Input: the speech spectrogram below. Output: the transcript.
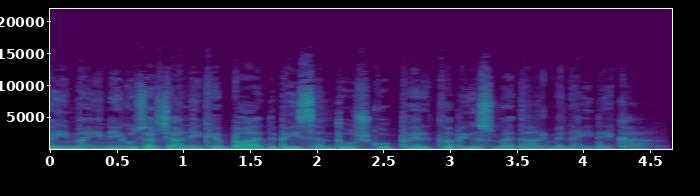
कई महीने गुजर जाने के बाद भी संतोष को फिर कभी उस मैदान में नहीं देखा।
